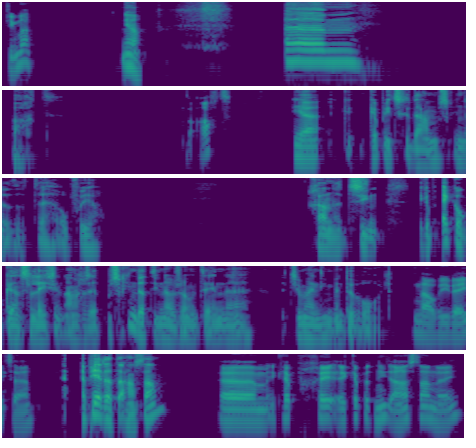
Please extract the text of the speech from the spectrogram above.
prima. Ja. Ehm, wacht. De 8. Ja, ik, ik heb iets gedaan. Misschien dat het eh, helpt voor jou. Gaan het zien. Ik heb echo cancellation aangezet. Misschien dat die nou zo meteen, eh, dat je mij niet meer dubbel hoort. Nou, wie weet hè. Heb jij dat aanstaan? Ehm, ik, heb ik heb het niet aanstaan, nee.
